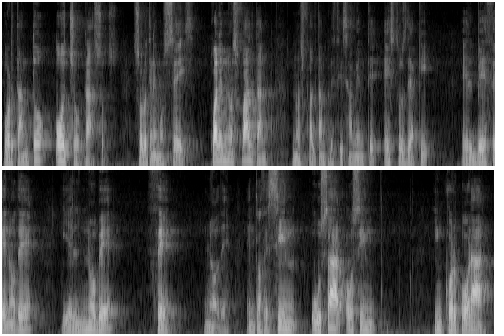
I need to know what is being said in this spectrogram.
por tanto 8 casos. Solo tenemos 6, ¿Cuáles nos faltan? Nos faltan precisamente estos de aquí, el BC no D y el no B, C no D. Entonces, sin usar o sin incorporar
